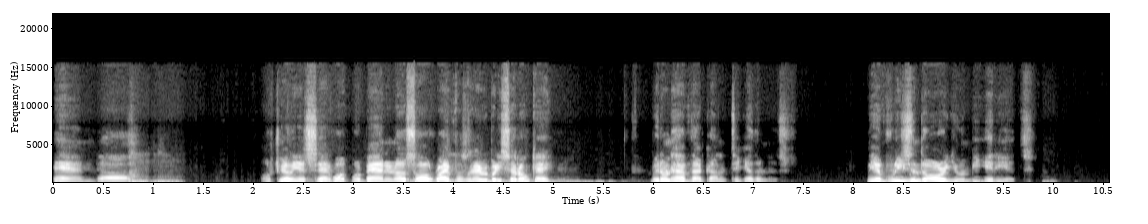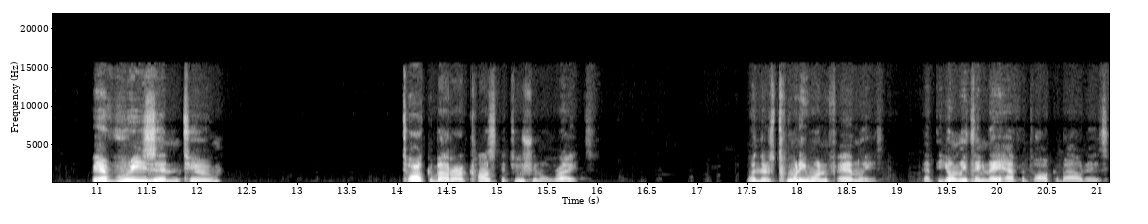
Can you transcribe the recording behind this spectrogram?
and uh, Australia said, "Well, we're banning assault rifles," and everybody said, "Okay, we don't have that kind of togetherness. We have reason to argue and be idiots. We have reason to talk about our constitutional rights." When there's 21 families that the only thing they have to talk about is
